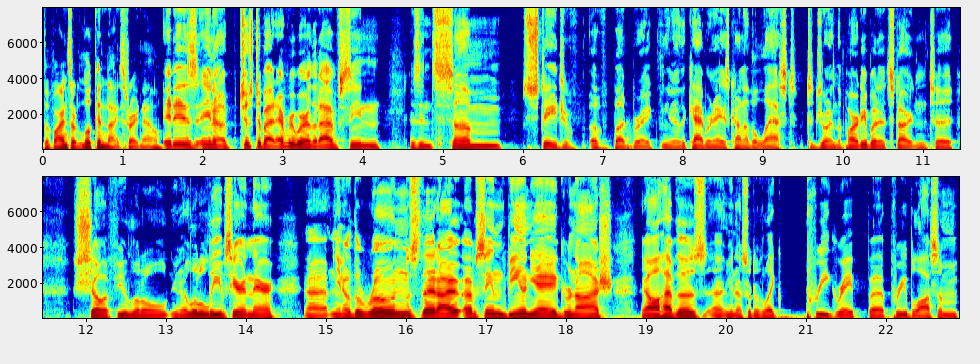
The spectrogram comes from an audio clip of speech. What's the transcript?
the vines are looking nice right now. It is, you know, just about everywhere that I've seen is in some stage of, of bud break. You know, the Cabernet is kind of the last to join the party, but it's starting to show a few little, you know, little leaves here and there. Uh, you know, the Rhones that I, I've seen, Viognier, Grenache, they all have those, uh, you know, sort of like pre-grape, uh, pre-blossom,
